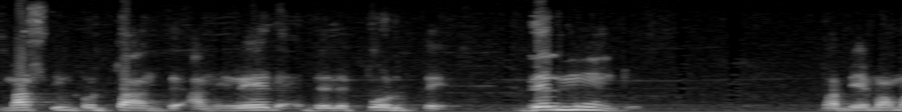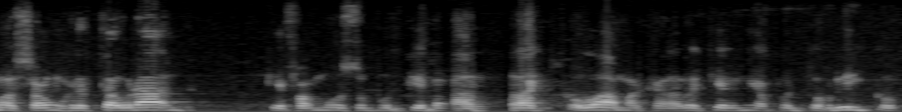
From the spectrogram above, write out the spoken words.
más importantes a nivel de deporte del mundo. También vamos a un restaurante que es famoso porque Barack Obama, cada vez que venía a Puerto Rico,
